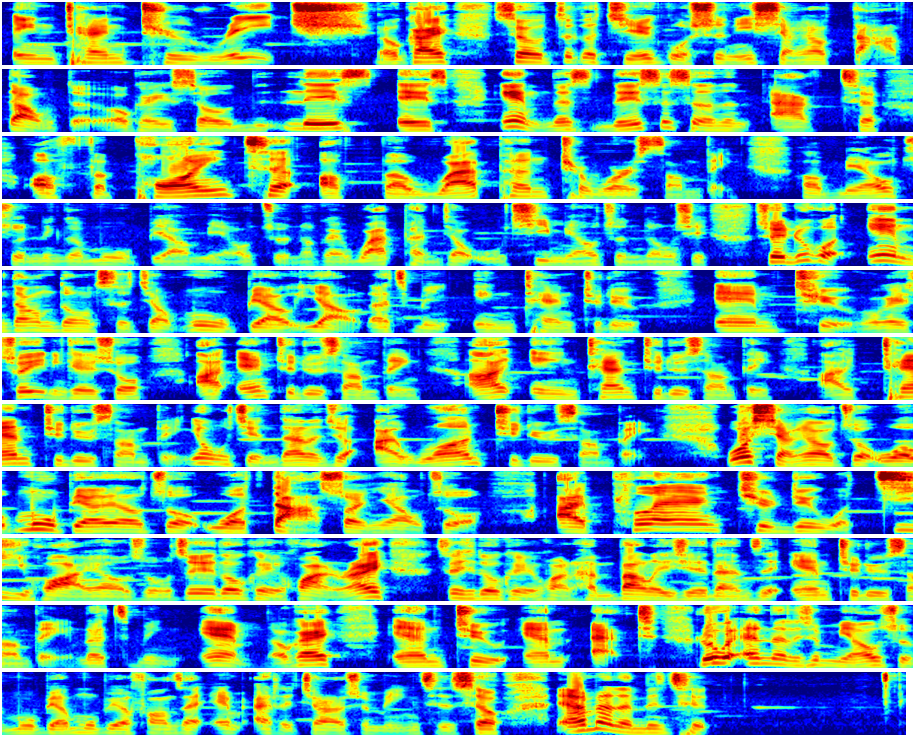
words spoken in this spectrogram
intend to reach. Okay, so 这个结果是你想要达到的。Okay, so this is in this this is an act of a point of a weapon towards something. 哦，瞄准那个目标，瞄准。OK，weapon、okay? 叫武器，瞄准东西。所以如果 aim 当动词叫目标要，Let's mean intend to do. Aim to. OK，所以你可以说 I aim to do something. I intend to do something. I tend to do something. 用简单的就 I want want to do something，我想要做，我目标要做，我打算要做。I plan to do，我计划要做，这些都可以换，right？这些都可以换，很棒的一些单词。And to do something，let's mean am，OK？And to am at，如果 am 的是瞄准目标，目标放在 am at 加的是名词，so am at 的名词。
